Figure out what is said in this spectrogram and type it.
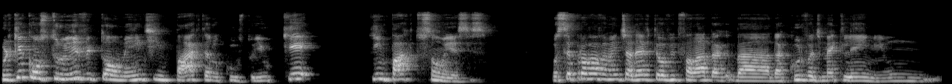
Por que construir virtualmente impacta no custo? E o que, que impactos são esses? Você provavelmente já deve ter ouvido falar da, da, da curva de McLean, um,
